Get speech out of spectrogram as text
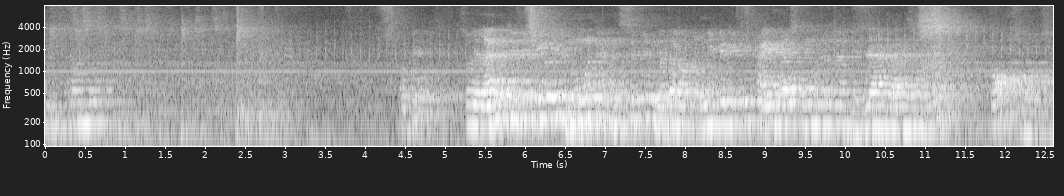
system okay so a language is a purely human and instinctive method of communicating ideas emotions and desire by a system of sounds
